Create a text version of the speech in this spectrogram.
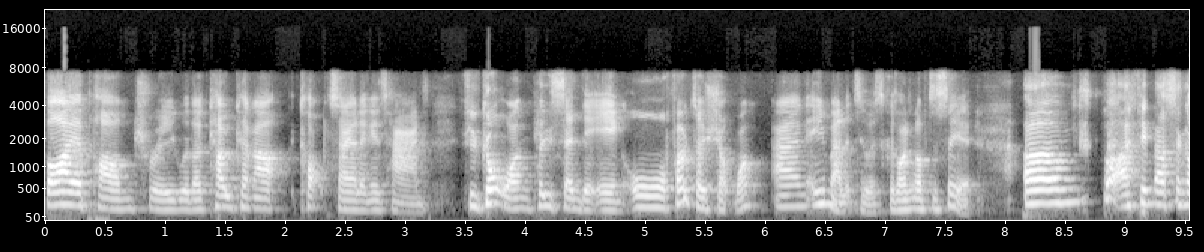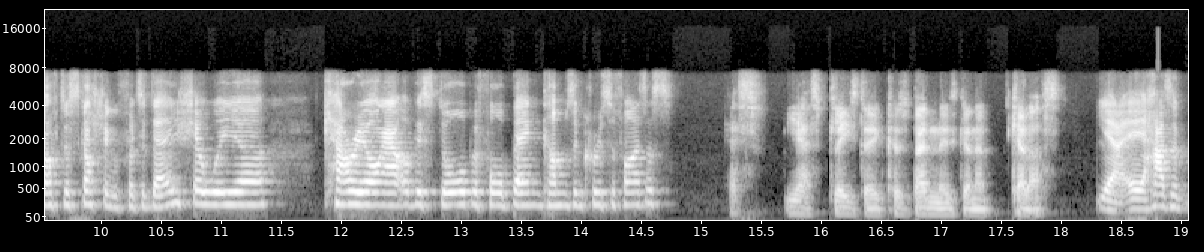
by a palm tree with a coconut cocktail in his hand. If you've got one, please send it in or Photoshop one and email it to us because I'd love to see it. Um, but I think that's enough discussion for today. Shall we uh, carry on out of this door before Ben comes and crucifies us? Yes, yes, please do, because Ben is going to kill us. Yeah, it hasn't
